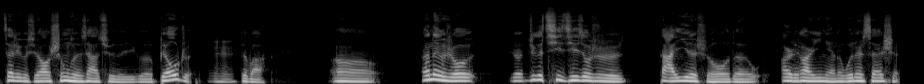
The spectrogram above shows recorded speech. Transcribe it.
在这个学校生存下去的一个标准，嗯哼，对吧？嗯，那那个时候，呃，这个契机就是大一的时候的二零二一年的 Winter Session，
